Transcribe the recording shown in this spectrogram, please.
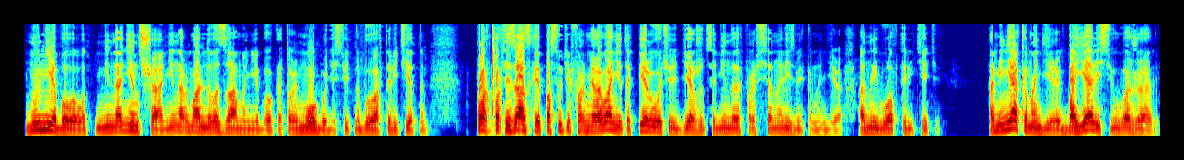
ну не было вот ни на НШ, ни нормального зама не было, который мог бы действительно был авторитетным. Партизанское, по сути, формирование, это в первую очередь держится не на профессионализме командира, а на его авторитете. А меня командиры боялись и уважали.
